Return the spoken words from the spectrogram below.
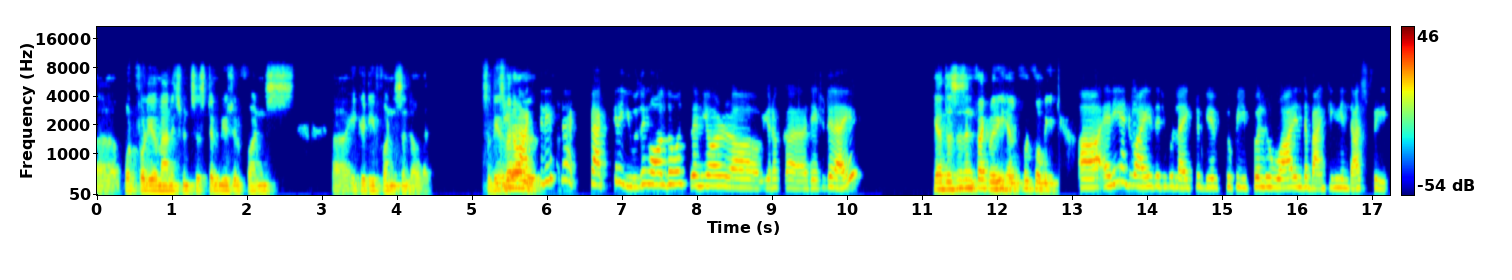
uh, portfolio management system mutual funds uh, equity funds and all that. So these so were all actually prac- practically using all those in your uh, you know uh, day-to-day life? Yeah this is in fact very helpful for me. Uh, any advice that you would like to give to people who are in the banking industry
